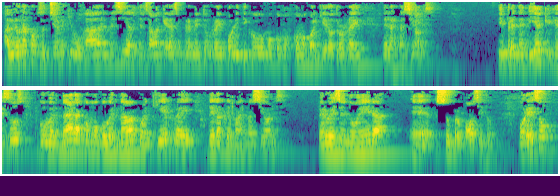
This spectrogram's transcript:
Había una concepción equivocada del Mesías. Pensaban que era simplemente un rey político como, como, como cualquier otro rey de las naciones. Y pretendían que Jesús gobernara como gobernaba cualquier rey de las demás naciones. Pero ese no era eh, su propósito. Por eso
